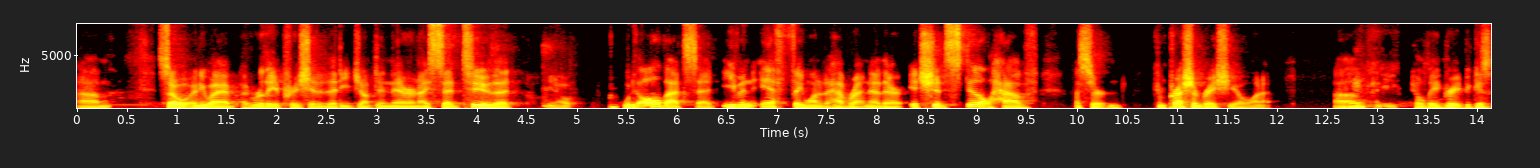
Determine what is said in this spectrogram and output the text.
Um, so anyway, I, I really appreciated that he jumped in there. And I said too that, you know, with all that said, even if they wanted to have retina there, it should still have a certain compression ratio on it. Uh, mm-hmm. And he totally agreed because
